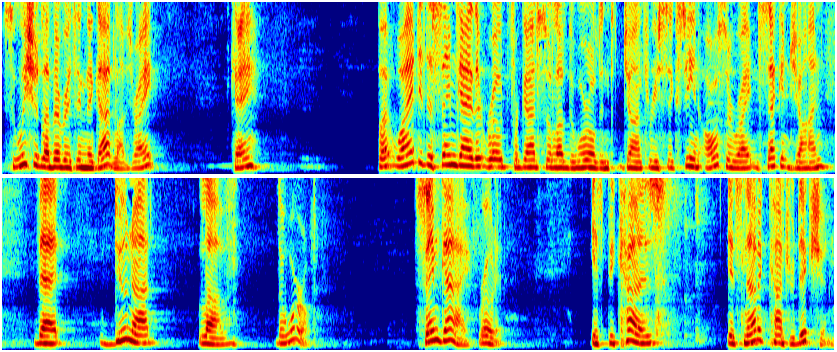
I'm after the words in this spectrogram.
So we should love everything that God loves, right? Okay? But why did the same guy that wrote for God so loved the world in John 3:16 also write in 2 John that do not love the world. Same guy wrote it. It's because it's not a contradiction.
